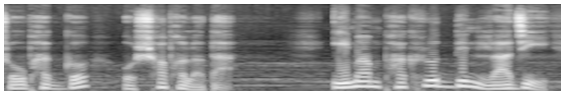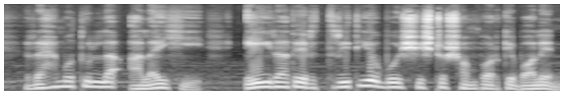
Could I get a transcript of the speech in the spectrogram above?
সৌভাগ্য ও সফলতা। ইমাম ফখরুদ্দিন রাজি রহমতুল্লাহ আলাইহি এই রাতের তৃতীয় বৈশিষ্ট্য সম্পর্কে বলেন,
